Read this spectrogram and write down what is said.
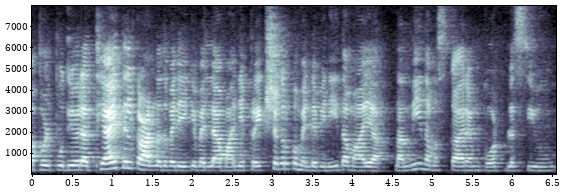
അപ്പോൾ പുതിയൊരു അധ്യായത്തിൽ കാണുന്നത് വരേക്കും എല്ലാ മാന്യ പ്രേക്ഷകർക്കും എന്റെ വിനീതമായ നന്ദി നമസ്കാരം. ഗോഡ് ബ്ലെസ് യു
